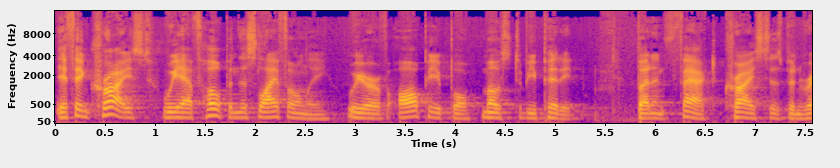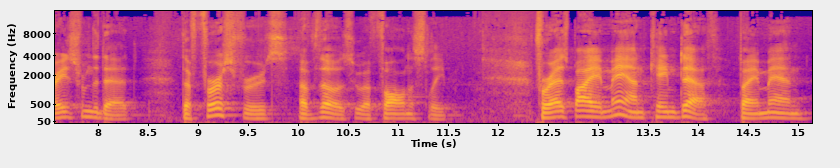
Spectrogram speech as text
If in Christ we have hope in this life only, we are of all people most to be pitied. But in fact, Christ has been raised from the dead, the firstfruits of those who have fallen asleep. For as by a man came death, by a man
